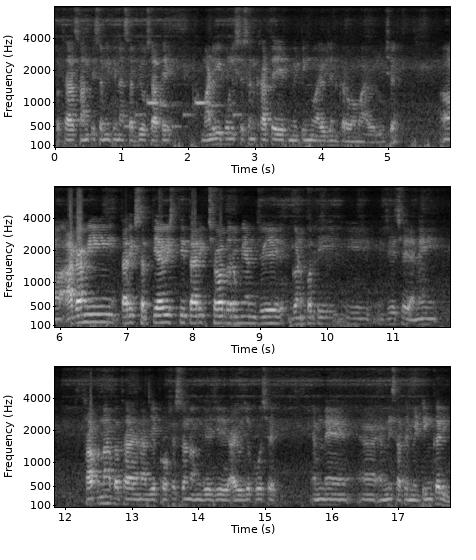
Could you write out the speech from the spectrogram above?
તથા શાંતિ સમિતિના સભ્યો સાથે માંડવી પોલીસ સ્ટેશન ખાતે એક મિટિંગનું આયોજન કરવામાં આવેલું છે. આગામી તારીખ સત્યાવીસથી તારીખ છ દરમિયાન જે ગણપતિ જે છે, એની સ્થાપના તથા એના જે પ્રોફેશન અંગે જે આયોજકો છે, એમને એમની સાથે મિટિંગ કરી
